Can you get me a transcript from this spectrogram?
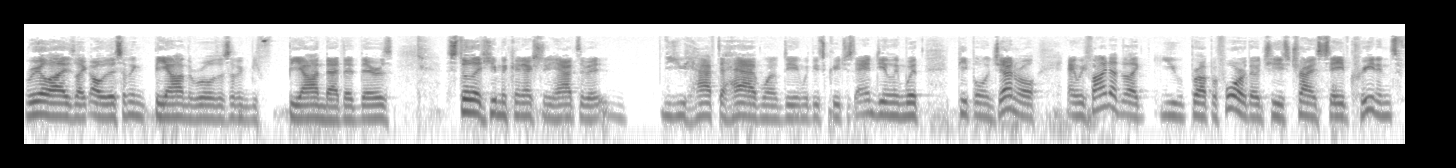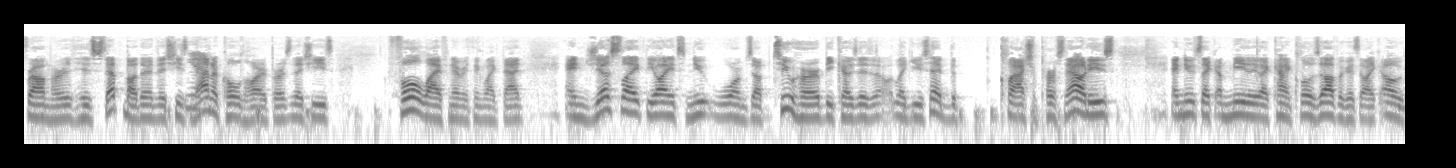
realize like, oh, there's something beyond the rules. There's something bef beyond that. That there's still that human connection you have to it. You have to have when dealing with these creatures and dealing with people in general. And we find out that, like you brought before, that she's trying to save Credence from her his stepmother, and that she's Yeah. not a cold-hearted person. That she's full of life and everything like that. And just like the audience, Newt warms up to her because, there's, like you said, the clash of personalities, and Newt's like immediately like kind of closed off because like, oh,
